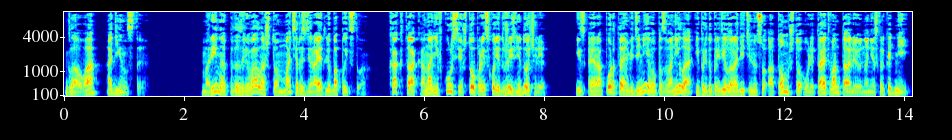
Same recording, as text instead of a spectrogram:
Глава 11. Марина подозревала, что мать раздирает любопытство. Как так, она не в курсе, что происходит в жизни дочери? Из аэропорта Веденеева позвонила и предупредила родительницу о том, что улетает в Анталию на несколько дней.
